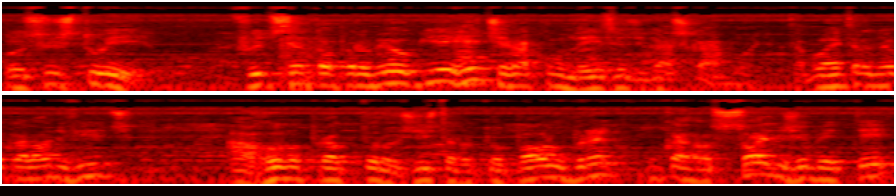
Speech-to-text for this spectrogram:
Vou substituir fio de ceton pelo meu guia e retirar com laser de gás carbônico. Tá bom? Entra no meu canal de vídeos, arroba proctologista Dr. Paulo Branco, um canal só LGBT,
